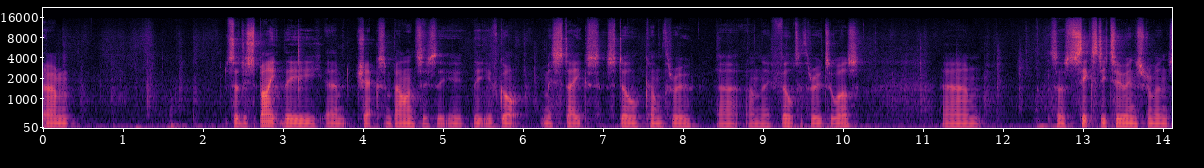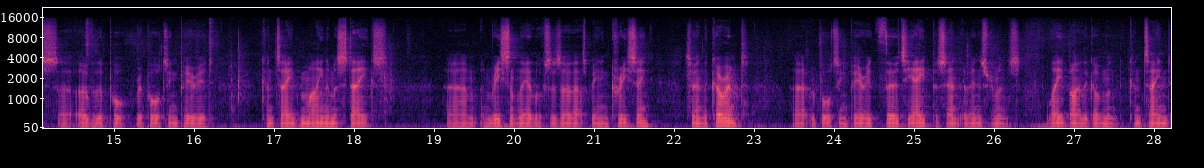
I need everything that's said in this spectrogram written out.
Um, so despite the um, checks and balances that, you, that you've got, mistakes still come through uh, and they filter through to us. Um, so 62 instruments uh, over the reporting period contained minor mistakes um, and recently it looks as though that's been increasing. So in the current uh, reporting period 38% of instruments laid by the government contained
